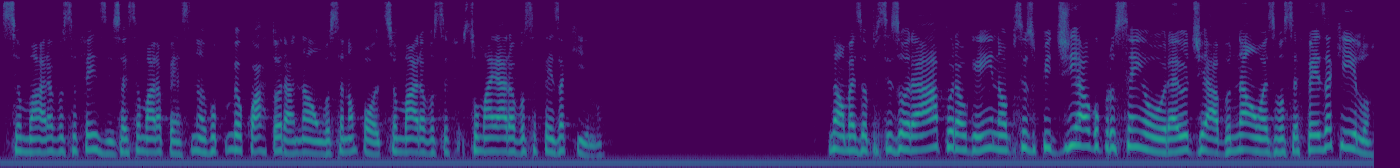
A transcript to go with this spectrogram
Silmara, você fez isso. Aí Silmara pensa: Não, eu vou para o meu quarto orar. Não, você não pode. Silmara, você, Sumayara, você fez aquilo. Não, mas eu preciso orar por alguém, não, eu preciso pedir algo para o Senhor. Aí o diabo, não, mas você fez aquilo.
